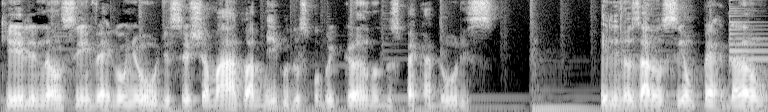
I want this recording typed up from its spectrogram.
que ele não se envergonhou de ser chamado amigo dos publicanos, dos pecadores. Ele nos anuncia o perdão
